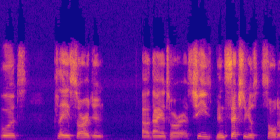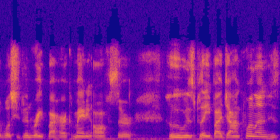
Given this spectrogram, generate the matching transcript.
Woods plays Sergeant uh, Diane Torres. She's been sexually assaulted. Well, she's been raped by her commanding officer, who is played by John Quinlan. His,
